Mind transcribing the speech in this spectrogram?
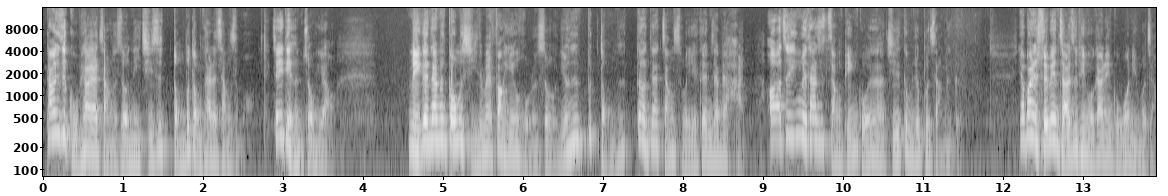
当一只股票在涨的时候，你其实懂不懂它在涨什么？这一点很重要。每个人在那边恭喜，在那边放烟火的时候，有人不懂到底在涨什么，也跟人在那边喊啊，这因为它是涨苹果，那其实根本就不涨那个。要不然你随便找一只苹果概念股，问你有没有涨？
